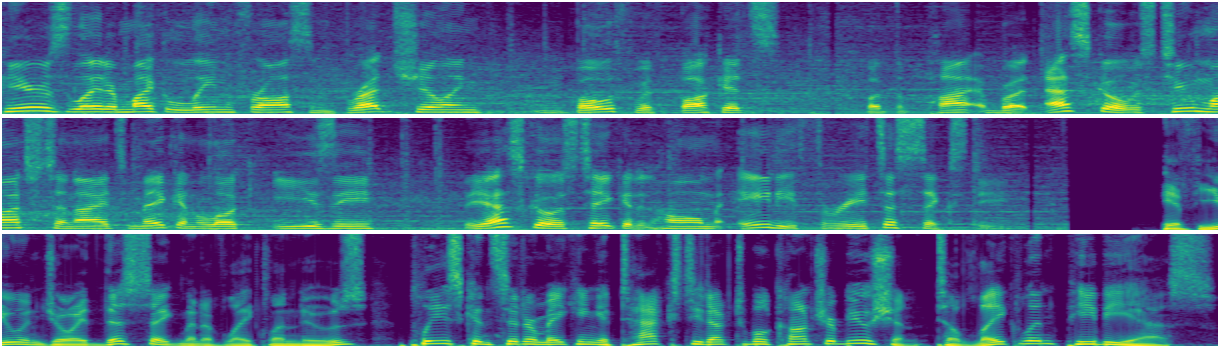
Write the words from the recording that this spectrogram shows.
Pierz later, Michael Ledenfrost and Brett Schilling both with buckets. But, the, but Esko was too much tonight, making it look easy. The Escos take it at home 83 to 60. If you enjoyed this segment of Lakeland News, please consider making a tax-deductible contribution to Lakeland PBS.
